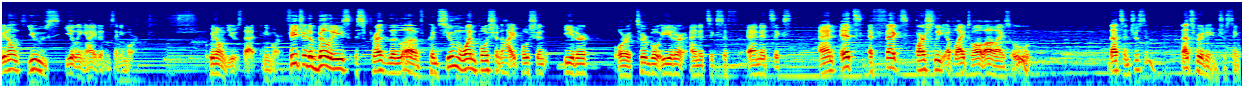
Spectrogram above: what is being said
We don't use healing items anymore. We don't use that anymore. Featured abilities, spread the love. Consume one potion, high potion ether or turbo ether, and its and its and its effects partially apply to all allies. Ooh, that's interesting. That's pretty interesting.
